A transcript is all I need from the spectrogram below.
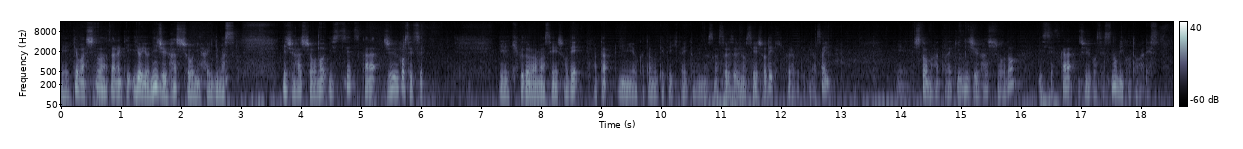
えー今日は使徒の働きいよいよ28章に入ります。28章の1節から15節、えー聞くドラマ聖書でまた耳を傾けていきたいと思いますが、それぞれの聖書で聞き比べてください。えー使徒の働き28章の1節から15節の御言葉です。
